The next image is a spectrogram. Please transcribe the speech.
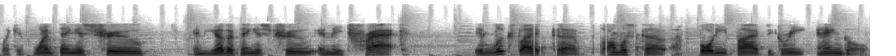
like if one thing is true and the other thing is true, and they track, it looks like a, almost like a, a 45 degree angle,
